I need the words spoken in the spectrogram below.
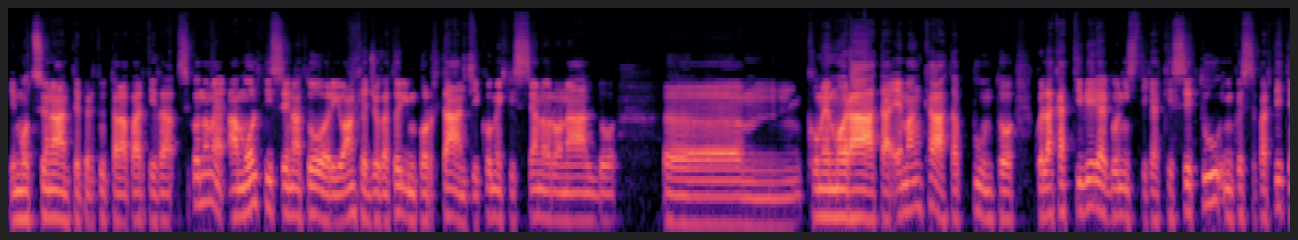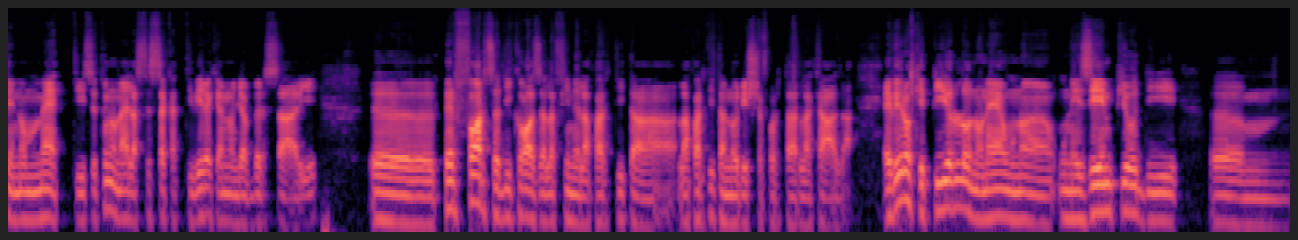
emozionante per tutta la partita. Secondo me a molti senatori o anche a giocatori importanti come Cristiano Ronaldo ehm, commemorata, è mancata appunto quella cattiveria agonistica che se tu in queste partite non metti, se tu non hai la stessa cattiveria che hanno gli avversari, eh, per forza di cose alla fine la partita, la partita non riesce a portarla a casa. È vero che Pirlo non è un, un esempio di... Um,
